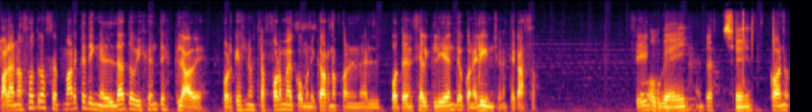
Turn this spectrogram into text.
Para nosotros en marketing el dato vigente es clave, porque es nuestra forma de comunicarnos con el potencial cliente o con el hincha en este caso. ¿Sí? Ok. Entonces, sí. Con,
